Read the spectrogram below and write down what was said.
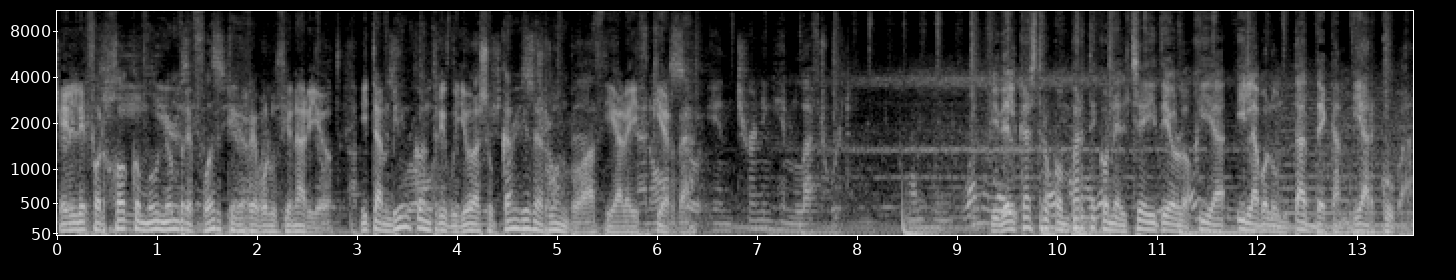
Él le forjó como un hombre fuerte y revolucionario y también contribuyó a su cambio de rumbo hacia la izquierda. Fidel Castro comparte con el Che ideología y la voluntad de cambiar Cuba.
